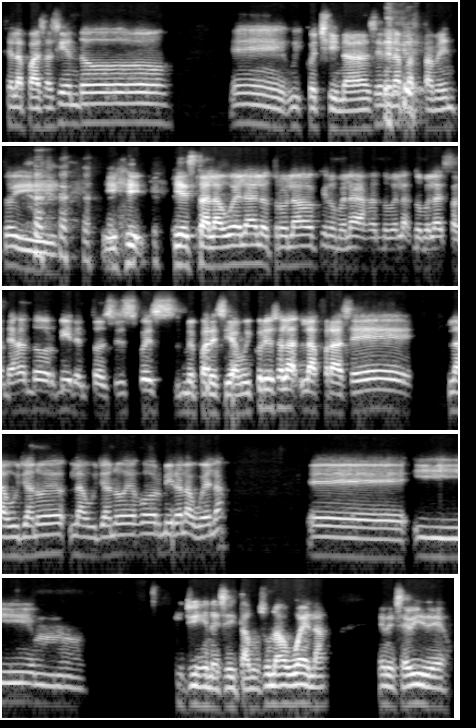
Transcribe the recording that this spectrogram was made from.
se la pasa haciendo eh, cochinas en el apartamento y, y, está la abuela del otro lado que no me la dejan, no me la, no me la están dejando dormir. Entonces, pues me parecía muy curiosa la, la frase la bulla no, la no dejó dormir a la abuela. Eh, y, y dije, necesitamos una abuela en ese video.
